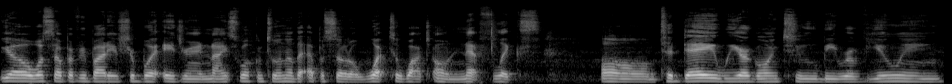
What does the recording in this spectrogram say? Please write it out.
Yo, what's up, everybody? It's your boy Adrian Nyce. Welcome to another episode of What to Watch on Netflix. Um, today we are going to be reviewing,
